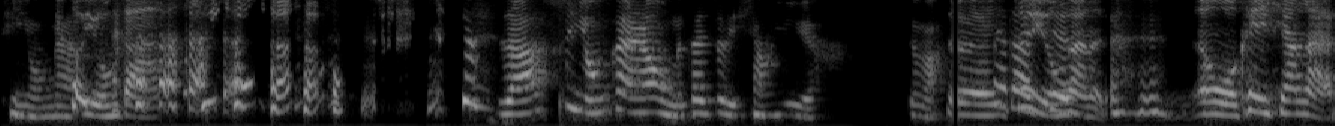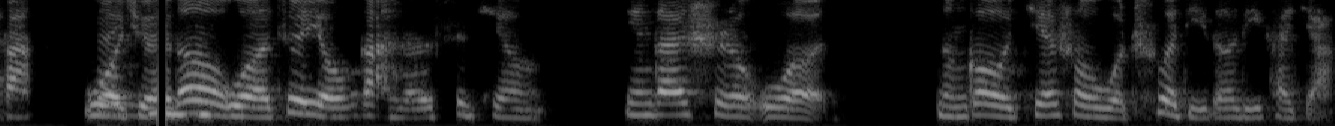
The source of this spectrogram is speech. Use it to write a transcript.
挺勇敢，特勇敢。确实啊，是勇敢让我们在这里相遇，对吧？对，最勇敢的。嗯，我可以先来吧。我觉得我最勇敢的事情，应该是我能够接受我彻底的离开家。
